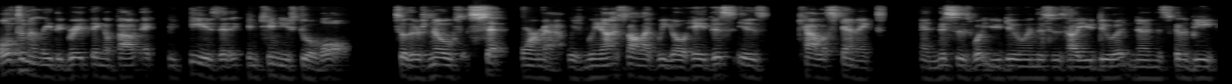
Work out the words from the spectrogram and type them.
Ultimately, the great thing about XPT is that it continues to evolve. So there's no set format. We, we not, it's not like we go, hey, this is calisthenics, and this is what you do, and this is how you do it, and then it's going to be,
